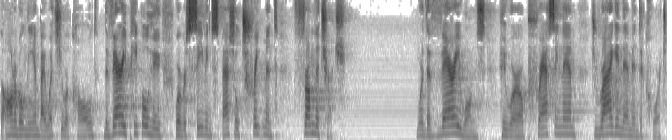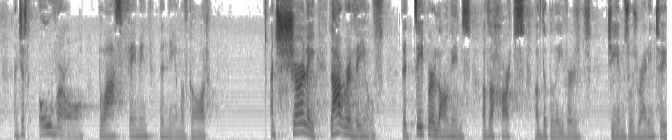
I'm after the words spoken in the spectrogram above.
the honourable name by which you were called? The very people who were receiving special treatment from the church were the very ones who were oppressing them, dragging them into court, and just overall blaspheming the name of God. And surely that reveals the deeper longings of the hearts of the believers James was writing to.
